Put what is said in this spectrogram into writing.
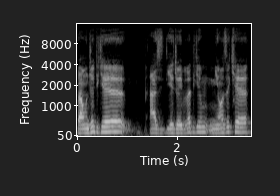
و اونجا دیگه از یه جایی به بعد دیگه نیازه که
